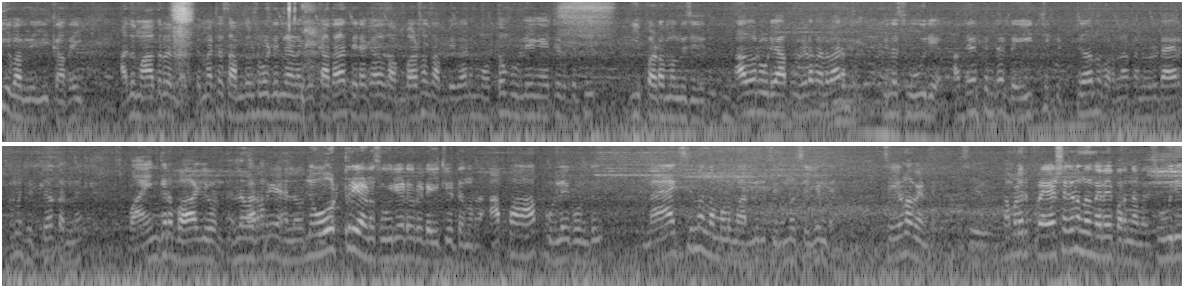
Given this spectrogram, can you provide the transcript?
ഈ വന്ന് ഈ കഥയും അത് മാത്രമല്ല മറ്റേ സന്തോഷ് കൊണ്ടിന്റെ കഥ തിരക്കഥ സംഭാഷണം സംവിധാനം മൊത്തം പുള്ളിയും ഏറ്റെടുത്തിട്ട് ഈ പടം വന്ന് ചെയ്തു. അതോടുകൂടി ആ പുള്ളിയുടെ നിലവാരം പിന്നെ സൂര്യ അദ്ദേഹത്തിന്റെ ഡേറ്റ് കിട്ടുക എന്ന് പറഞ്ഞാൽ തന്നെ ഒരു ഡയറക്ടറിന് കിട്ടുക തന്നെ ഭയങ്കര ഭാഗ്യമുണ്ട്. ലോട്ടറിയാണ് സൂര്യയുടെ ഒരു ഡേറ്റ് കിട്ടുന്നത്. അപ്പോൾ ആ പുള്ളിയെ കൊണ്ട് മാക്സിമം നമ്മൾ നല്ലൊരു സിനിമ ചെയ്യണ്ടേ? ചെയ്യണോ വേണ്ടേ? നമ്മളൊരു പ്രേക്ഷകൻ എന്ന നിലയിൽ പറഞ്ഞാൽ മതി. സൂര്യ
